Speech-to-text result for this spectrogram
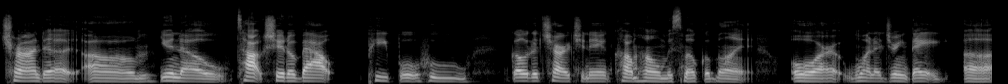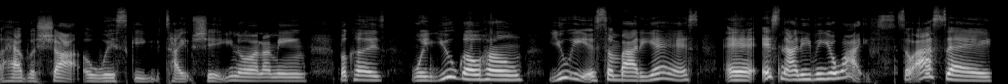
trying to um, you know, talk shit about people who go to church and then come home and smoke a blunt or want to drink they uh have a shot of whiskey type shit you know what i mean? Because when you go home you eating somebody ass and it's not even your wife's. So i say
